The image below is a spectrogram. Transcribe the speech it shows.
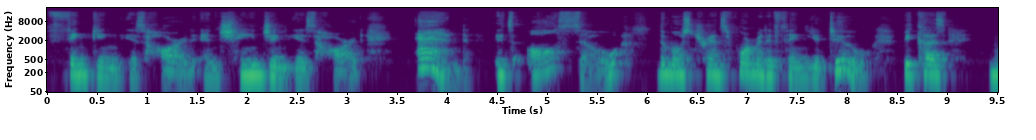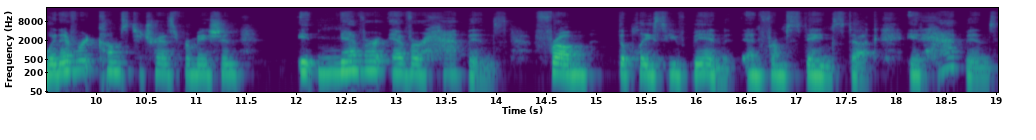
Thinking is hard and changing is hard. And it's also the most transformative thing you do because whenever it comes to transformation, it never ever happens from the place you've been and from staying stuck. It happens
